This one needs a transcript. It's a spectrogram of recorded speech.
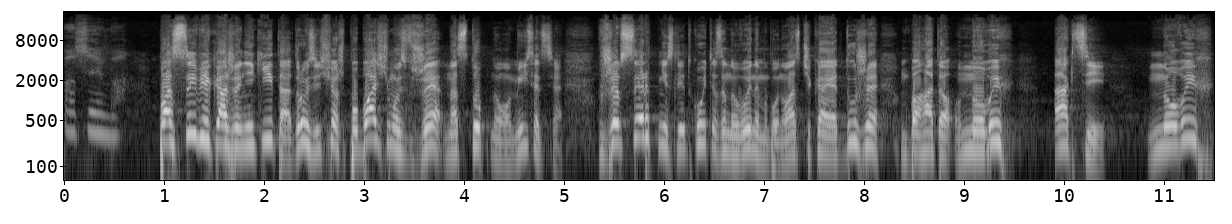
Спасибо. Пасибі, каже Нікіта. Друзі, що ж, побачимось вже наступного місяця. Вже в серпні слідкуйте за новинами, бо на вас чекає дуже багато нових акцій, нових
